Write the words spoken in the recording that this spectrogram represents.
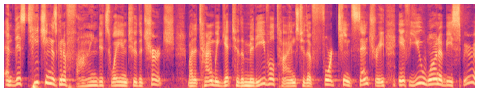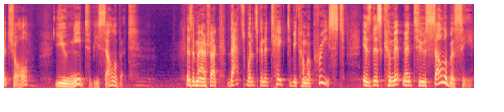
And this teaching is going to find its way into the church by the time we get to the medieval times, to the 14th century. If you want to be spiritual, you need to be celibate. As a matter of fact, that's what it's going to take to become a priest, is this commitment to celibacy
